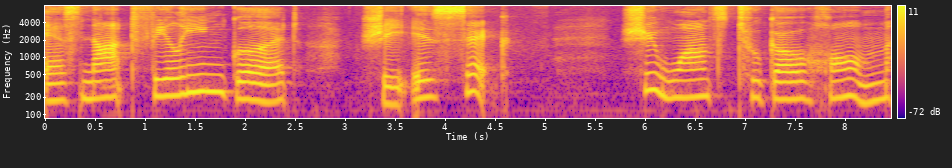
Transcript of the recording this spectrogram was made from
is not feeling good. She is sick. She wants to go home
